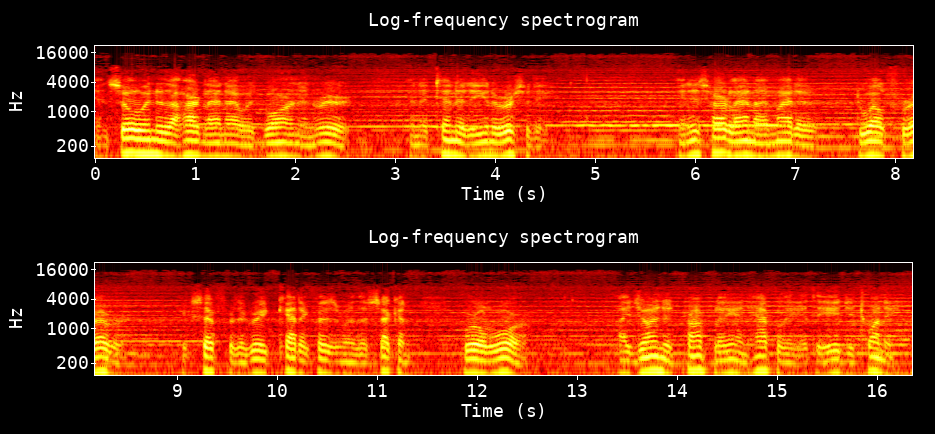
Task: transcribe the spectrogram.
And so into the heartland I was born and reared and attended a university. In this heartland I might have dwelt forever, except for the great cataclysm of the Second World War. I joined it promptly and happily at the age of 20.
